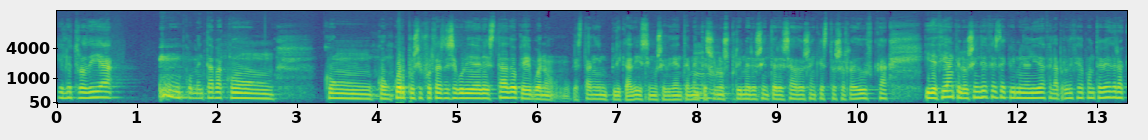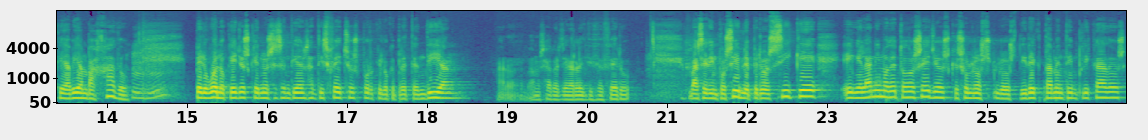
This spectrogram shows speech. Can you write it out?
El otro día comentaba con, con, con, cuerpos y fuerzas de seguridad del Estado que, bueno, que están implicadísimos, evidentemente, uh -huh. son los primeros interesados en que esto se reduzca, y decían que los índices de criminalidad en la provincia de Pontevedra que habían bajado, uh -huh. pero bueno, que ellos que no se sentían satisfechos porque lo que pretendían vamos a ver, llegar al índice cero va a ser imposible, pero sí que en el ánimo de todos ellos, que son los, los directamente implicados,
